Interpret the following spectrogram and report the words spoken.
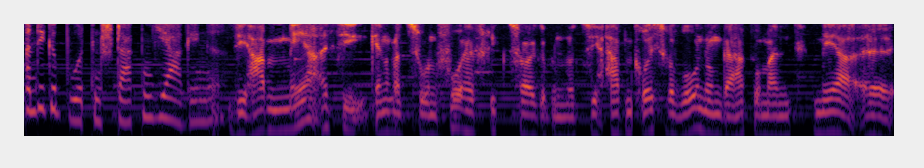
an die geburtenstarken Jahrgänge. Sie haben mehr als die Generation vorher Fliegzeuge benutzt. Sie haben größere Wohnungen gehabt, wo man mehr äh,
